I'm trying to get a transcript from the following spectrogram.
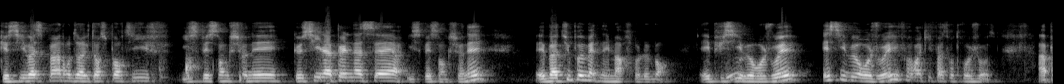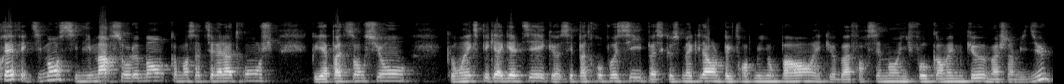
que s'il va se plaindre au directeur sportif, il se fait sanctionner, que s'il appelle Nasser, il se fait sanctionner, eh ben, tu peux mettre Neymar sur le banc. Et puis s'il veut rejouer, et s'il veut rejouer, il faudra qu'il fasse autre chose. Après, effectivement, si Neymar sur le banc commence à tirer la tronche, qu'il n'y a pas de sanction, qu'on explique à Galtier que c'est pas trop possible parce que ce mec-là, on le paye 30 millions par an et que bah forcément il faut quand même que machin bidule,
